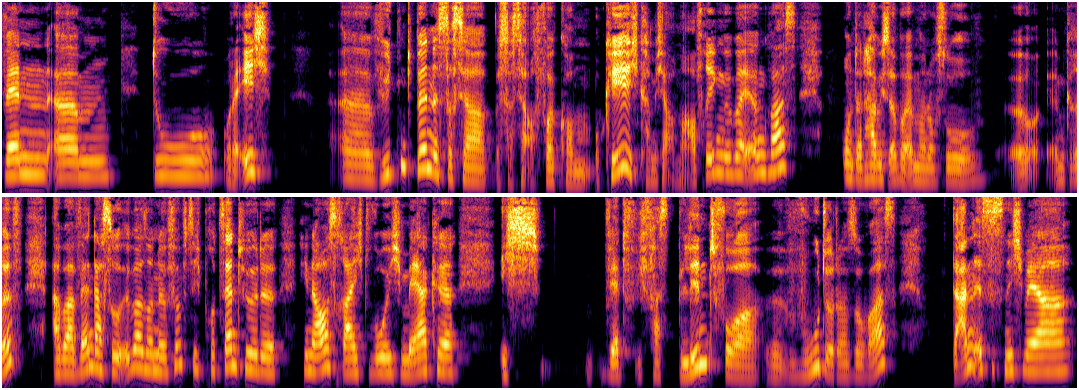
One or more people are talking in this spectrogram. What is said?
Wenn ähm, du oder ich äh, wütend bin, ist das ja, ist das ja auch vollkommen okay. Ich kann mich ja auch mal aufregen über irgendwas. Und dann habe ich es aber immer noch so äh, im Griff. Aber wenn das so über so eine 50-Prozent-Hürde hinausreicht, wo ich merke, ich werde fast blind vor äh, Wut oder sowas, dann ist es nicht mehr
